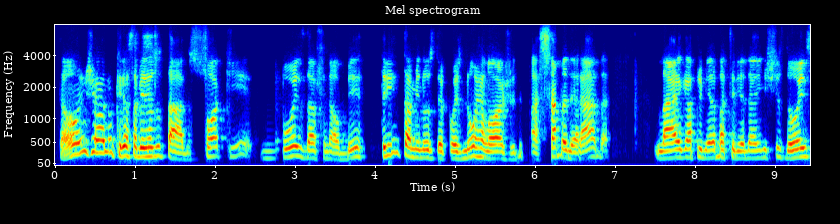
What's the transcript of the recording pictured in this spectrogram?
Então eu já não queria saber resultado. Só que depois da final B, 30 minutos depois, no relógio, de passar a bandeirada, larga a primeira bateria da MX2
